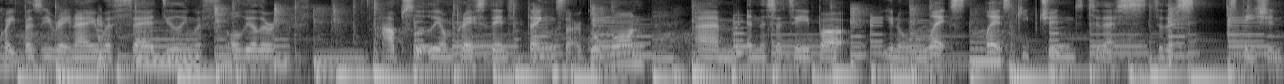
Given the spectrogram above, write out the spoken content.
quite busy right now with uh, dealing with all the other absolutely unprecedented things that are going on um, in the city. But you know, let's let's keep tuned to this to this station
